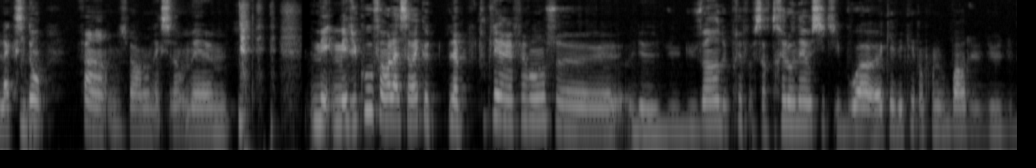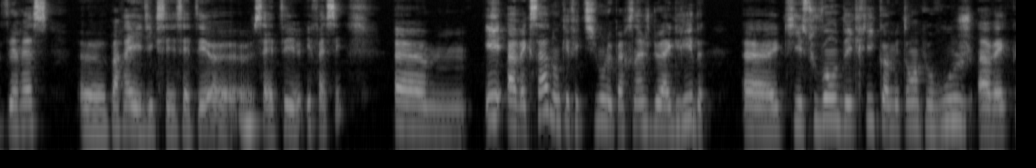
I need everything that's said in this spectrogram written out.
l'accident. Mm-hmm. Enfin, c'est pas vraiment un accident, mais euh, mais mais du coup, enfin voilà, c'est vrai que la, toutes les références euh, du, du, vin du professeur Trelawney aussi qui boit, euh, qui est décrite en train de boire du, du, du Xérès, pareil, il dit que c'est ça a été mm. ça a été effacé. et avec ça, donc effectivement, le personnage de Hagrid, qui est souvent décrit comme étant un peu rouge avec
